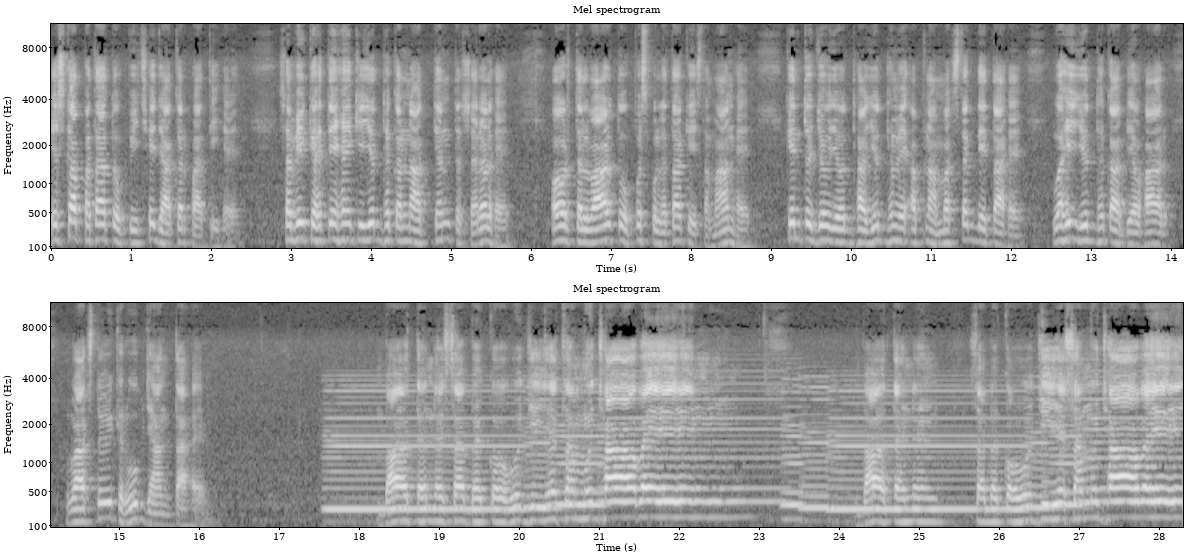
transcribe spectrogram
इसका पता तो पीछे जाकर पाती है। सभी कहते हैं कि युद्ध करना अत्यंत सरल है और तलवार तो पुष्पलता के समान है, किंतु जो योद्धा युद्ध में अपना मस्तक देता है वही युद्ध का व्यवहार वास्तविक रूप जानता है। बातन सबको बातन सबको जिय समझावे।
